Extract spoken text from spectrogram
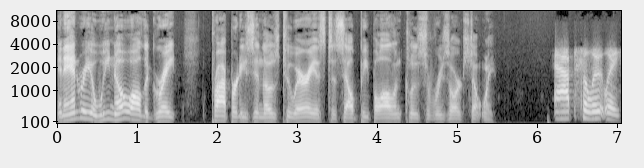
And Andrea, we know all the great properties in those two areas to sell people all inclusive resorts, don't we? Absolutely.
